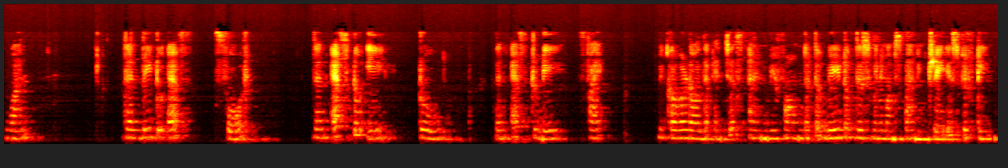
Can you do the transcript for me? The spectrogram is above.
1, then B to F 4, then F to E 2, then F to D 5. We covered all the edges and we found that the weight of this minimum spanning tree is 15.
